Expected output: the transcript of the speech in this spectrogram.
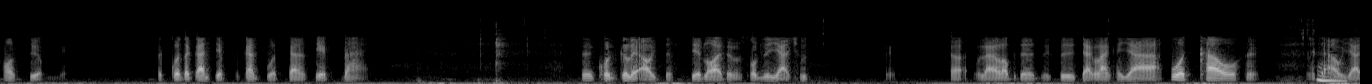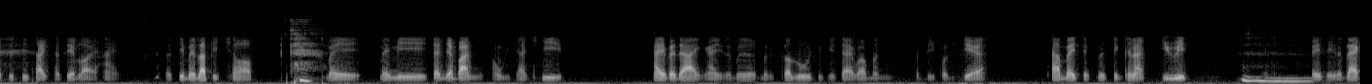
ข้อเสื่อมเนี่ยจะกดอาการเจ็บอาการปวดการเจ็บได้ดังนั้นคนก็เลยเอาสเตียรอยด์ไปผสมในยาชุดก็เวลาเราไปเดินซื้อจากร้านขายยาปวดเข่าจะเอายาชุดที่ใส่สเตียรอยด์ให้ที่ไม่รับผิดชอบไม่ไม่มีจรรยาบรรณของวิชาชีพ ให้ไปได้ไงเมื่อมันก็รู้อยู่ในใจว่ามันมันมีผลเสีย ถ้าไม่ถึงถึงขนาดชีวิตไม่ถึงแรก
